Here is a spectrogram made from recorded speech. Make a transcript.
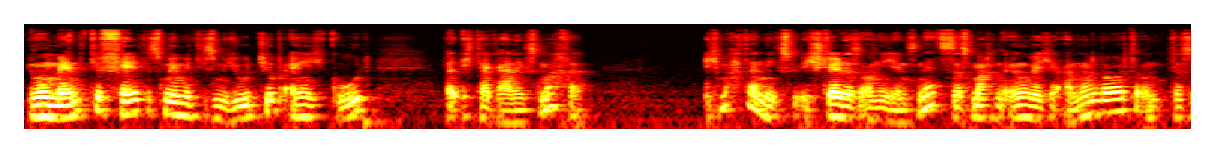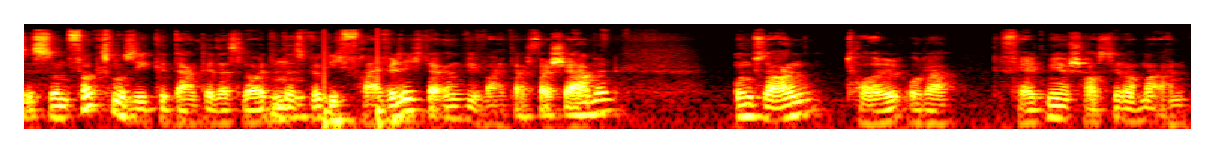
Im Moment gefällt es mir mit diesem YouTube eigentlich gut, weil ich da gar nichts mache. Ich mache da nichts. Ich stelle das auch nicht ins Netz. Das machen irgendwelche anderen Leute und das ist so ein Volksmusikgedanke, dass Leute mhm. das wirklich freiwillig da irgendwie weiter verschärmeln und sagen, toll oder gefällt mir, schau es dir doch mal an.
